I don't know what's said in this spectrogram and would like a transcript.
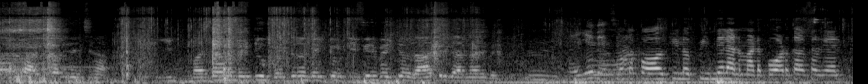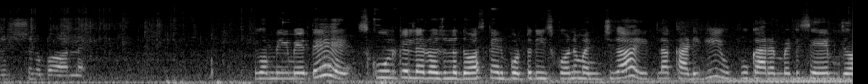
అటుపల్లి తెచ్చిన ఈ మధ్యాహ్నం పెట్టి పొద్దున పెట్టి టిఫిన్ పెట్టి రాత్రికి అన్నాన్ని పెట్టి పావు కిలో పిందెలు అనమాట బోడ కాకరకాయలు ఫ్రెష్గా బాగున్నాయి. ఇగో మేమైతే స్కూల్కి వెళ్ళే రోజుల్లో దోసకాయని పొట్టు తీసుకొని మంచిగా ఇట్లా కడిగి ఉప్పు కారం పెట్టి సేమ్ జో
